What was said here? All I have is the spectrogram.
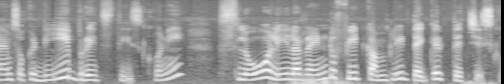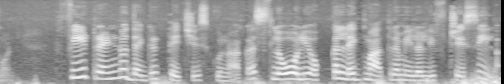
టైమ్స్ ఒక డీప్ బ్రీత్స్ తీసుకొని స్లోలీ ఇలా రెండు ఫీట్ కంప్లీట్ దగ్గరికి తెచ్చేసుకోండి. ఫీట్ రెండు దగ్గరికి తెచ్చేసుకున్నాక స్లోలీ ఒక్క లెగ్ మాత్రమే ఇలా లిఫ్ట్ చేసి ఇలా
